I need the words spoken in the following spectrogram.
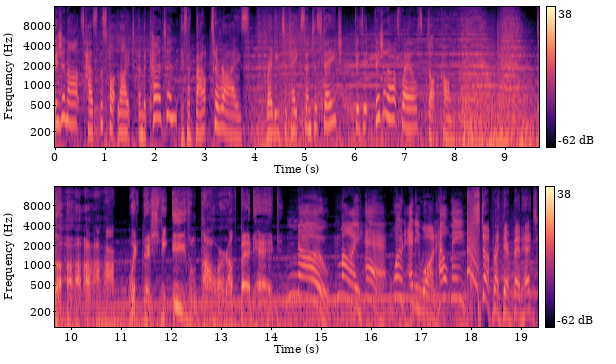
Vision Arts has the spotlight and the curtain is about to rise. Ready to take centre stage? Visit visionartswales.com. Witness the evil power of Bedhead. No! My hair! Won't anyone help me? Stop right there, Bedheads!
